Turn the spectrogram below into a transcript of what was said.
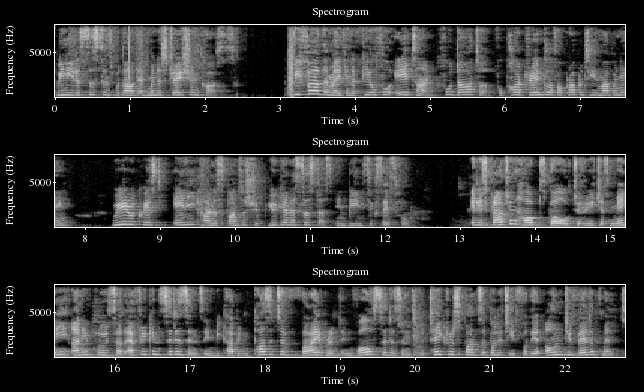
We need assistance without administration costs. We further make an appeal for airtime, for data, for part rental of a property in Maboneng. We request any kind of sponsorship you can assist us in being successful. It is Sprouting Hope's goal to reach as many unemployed South African citizens in becoming positive, vibrant, involved citizens who take responsibility for their own development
